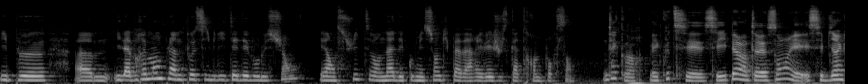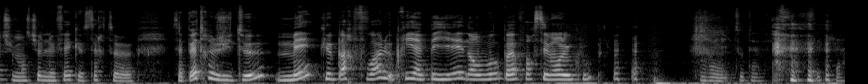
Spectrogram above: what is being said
il, peut, euh, il a vraiment plein de possibilités d'évolution. Et ensuite, on a des commissions qui peuvent arriver jusqu'à 30%. D'accord, mais écoute, c'est hyper intéressant et c'est bien que tu mentionnes le fait que certes, ça peut être juteux, mais que parfois le prix à payer n'en vaut pas forcément le coup. Oui, tout à fait, c'est clair.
